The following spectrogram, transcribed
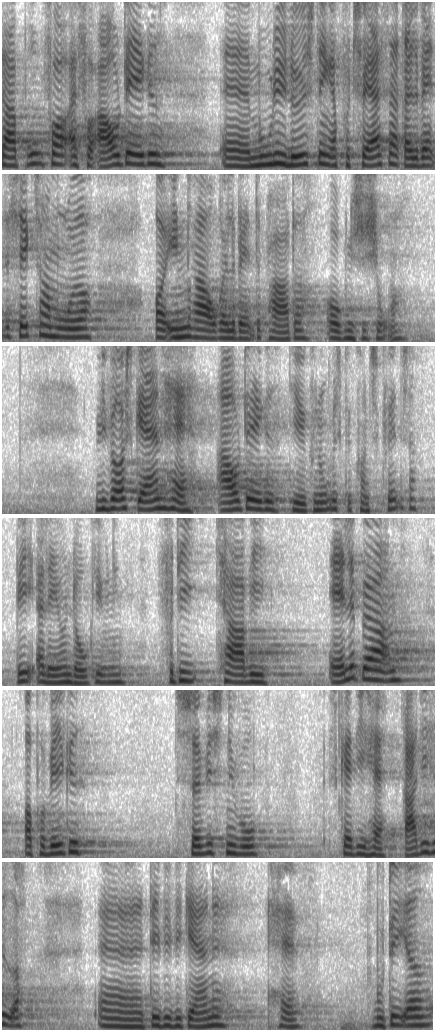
der er brug for at få afdækket øh, mulige løsninger på tværs af relevante sektorområder og inddrage relevante parter og organisationer. Vi vil også gerne have afdækket de økonomiske konsekvenser ved at lave en lovgivning, fordi tager vi alle børn, og på hvilket serviceniveau skal de have rettigheder. Øh, det vil vi gerne have vurderet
